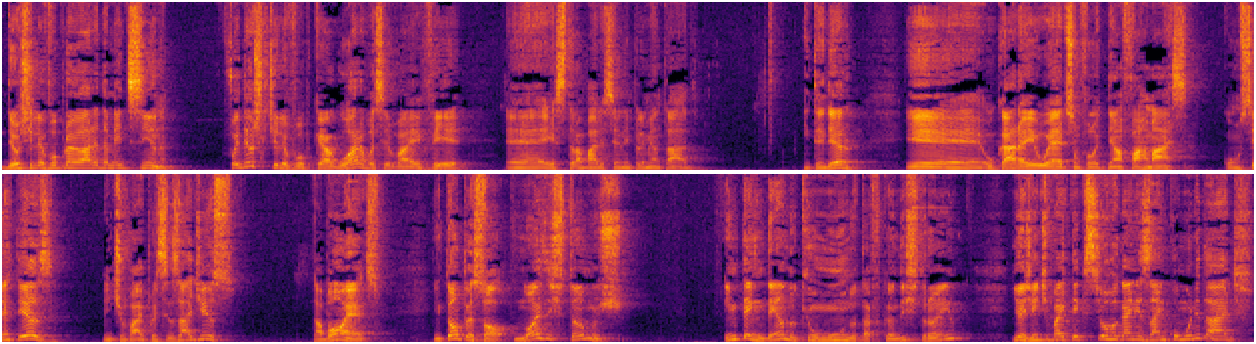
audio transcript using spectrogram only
Deus te levou para a área da medicina. Foi Deus que te levou, porque agora você vai ver é, esse trabalho sendo implementado. Entenderam? O cara aí, o Edson, falou que tem uma farmácia. Com certeza, a gente vai precisar disso. Tá bom, Edson? Então, pessoal, nós estamos entendendo que o mundo está ficando estranho e a gente vai ter que se organizar em comunidades.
